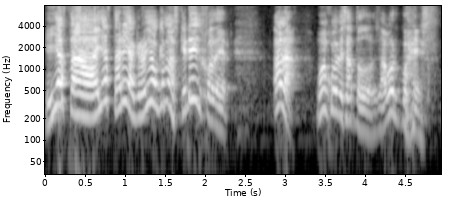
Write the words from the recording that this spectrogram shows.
Y ya está, ya estaría, creo yo, ¿qué más queréis, joder? ¡Hala! Buen jueves a todos, a pues.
